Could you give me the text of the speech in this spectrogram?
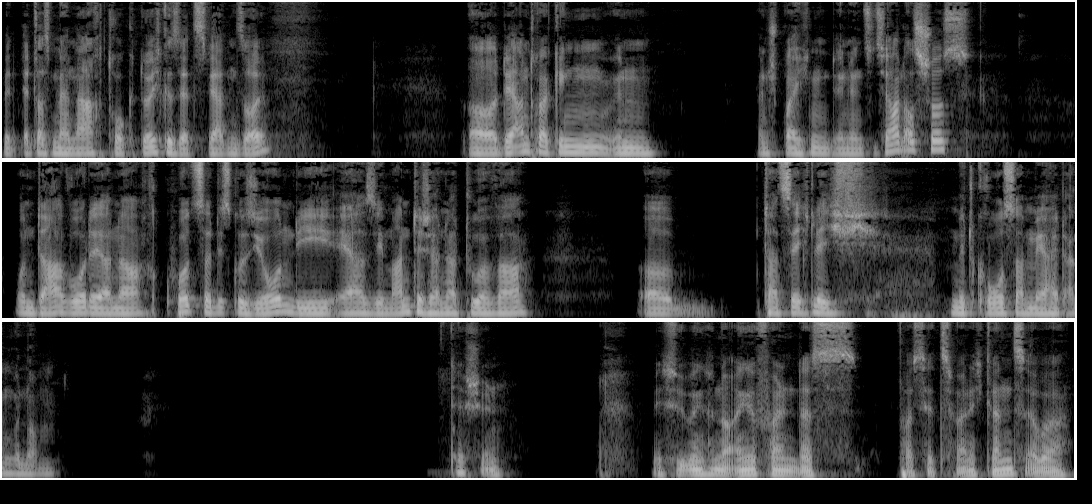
mit etwas mehr Nachdruck durchgesetzt werden soll. Äh, der Antrag ging in, entsprechend in den Sozialausschuss. Und da wurde er nach kurzer Diskussion, die eher semantischer Natur war, äh, tatsächlich mit großer Mehrheit angenommen. Sehr schön. Mir ist übrigens noch eingefallen, das passt jetzt zwar nicht ganz, aber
